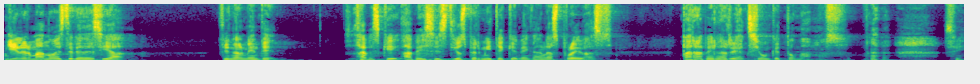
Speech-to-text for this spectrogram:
Y el hermano este le decía, finalmente, ¿sabes qué? A veces Dios permite que vengan las pruebas para ver la reacción que tomamos. sí.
